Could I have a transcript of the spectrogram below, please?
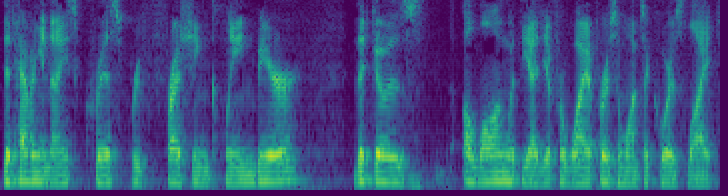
that having a nice, crisp, refreshing, clean beer that goes along with the idea for why a person wants a Coors Light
